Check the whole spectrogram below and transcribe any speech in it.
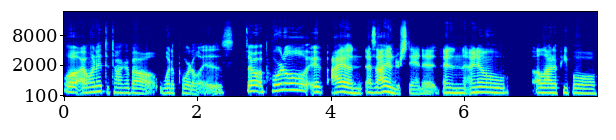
Well, I wanted to talk about what a portal is. So a portal, if I as I understand it, and I know a lot of people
